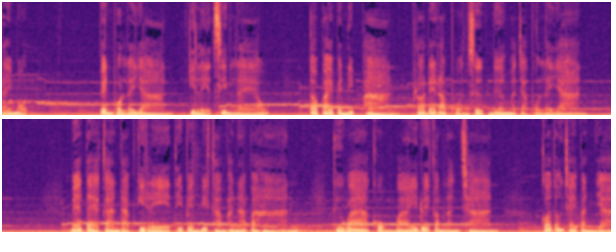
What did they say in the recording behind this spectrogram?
ได้หมด เป็นผลยานกิเลสสิ้นแล้ว ต่อไปเป็นนิพพาน เพราะได้รับผลสืบเนื่องมาจากผลยานแม้แต่การดับกิเลสที่เป็นวิขำพนะประหาร ถือว่าข่มไว้ด้วยกำลังฌาน ก็ต้องใช้ปัญญา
